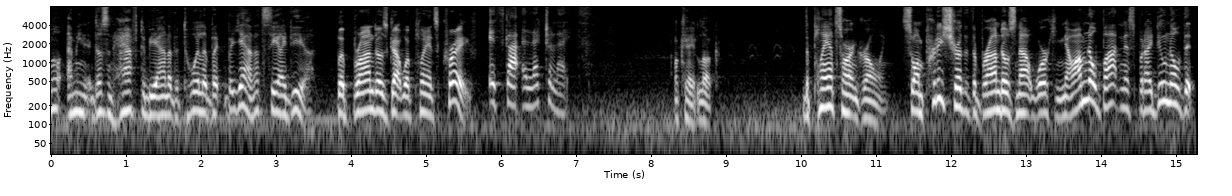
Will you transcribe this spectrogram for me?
Well, I mean, it doesn't have to be out of the toilet, but but yeah, that's the idea. But Brawndo's got what plants crave. It's got electrolytes. Okay, look. The plants aren't growing, so I'm pretty sure that the Brawndo's not working. Now, I'm no botanist, but I do know that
